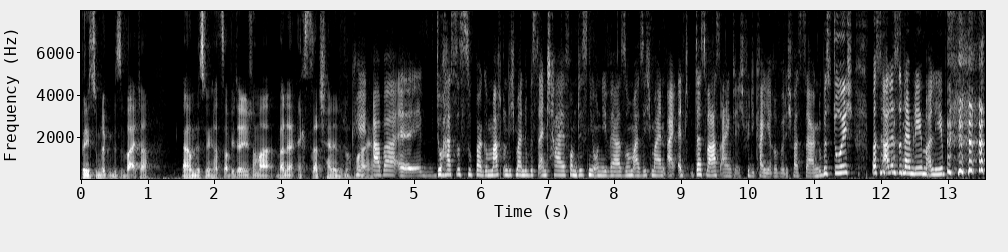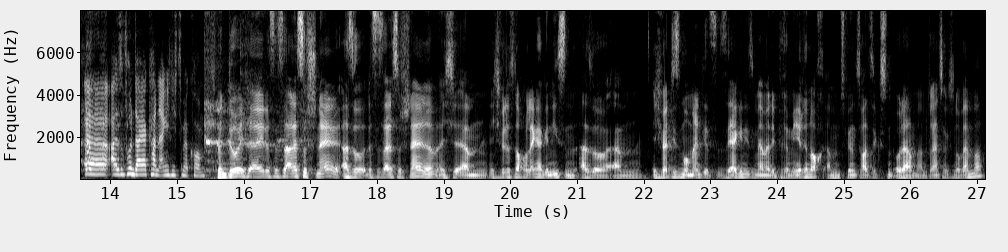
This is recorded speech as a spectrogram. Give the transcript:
bin ich zum Glück ein bisschen weiter. Ähm, deswegen hat es auf Italienisch nochmal, war eine extra Challenge nochmal. Okay, ja. aber äh, du hast es super gemacht und ich meine, du bist ein Teil vom Disney-Universum. Also ich meine, äh, das war es eigentlich für die Karriere, würde ich fast sagen. Du bist durch, du hast alles in deinem Leben erlebt. äh, also von daher kann eigentlich nichts mehr kommen. Ich bin durch, ey, das ist alles so schnell. Also, das ist alles so schnell, ne? Ich, ähm, ich will es noch länger genießen. Also, ähm, ich werde diesen Moment jetzt sehr genießen. Wir haben ja die Premiere noch am 22. oder am 23. November.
